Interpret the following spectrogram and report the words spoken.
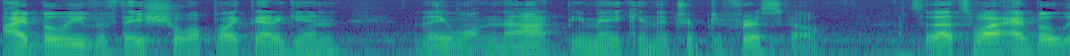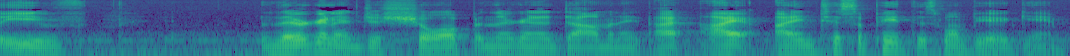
I believe if they show up like that again, they will not be making the trip to Frisco. So that's why I believe they're going to just show up and they're going to dominate. I, I, I anticipate this won't be a game.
